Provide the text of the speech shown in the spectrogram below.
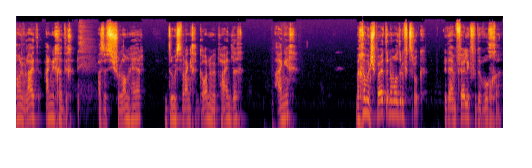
habe mir überlegt, eigentlich könnte ich, also es ist schon lange her, und darum ist es mir eigentlich gar nicht mehr peinlich. Eigentlich, wir kommen später nochmal drauf zurück. Bei der Empfehlung von der Woche.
